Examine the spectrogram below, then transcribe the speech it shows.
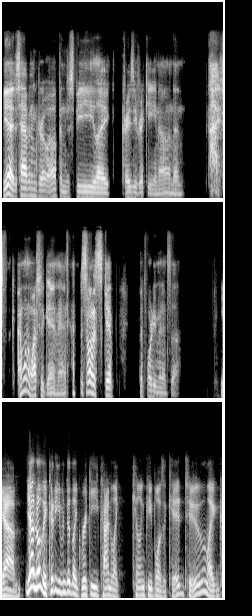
Yeah, just having him grow up and just be like crazy Ricky, you know, and then God, I want to watch it again, man. I just want to skip the 40 minutes though. Yeah. Yeah, no, they could even did like Ricky kind of like killing people as a kid too, like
